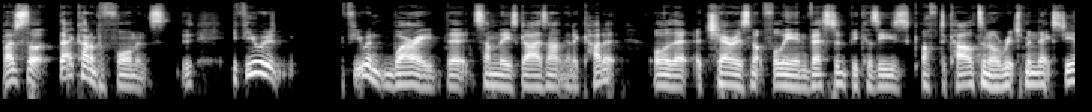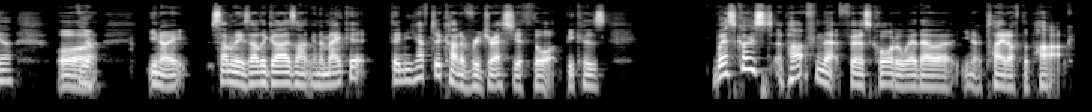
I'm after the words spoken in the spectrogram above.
But I just thought that kind of performance, if you were, if you were worried that some of these guys aren't going to cut it, or that a chair is not fully invested because he's off to Carlton or Richmond next year, or Yeah. you know some of these other guys aren't going to make it, then you have to kind of redress your thought because West Coast, apart from that first quarter where they were you know played off the park,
